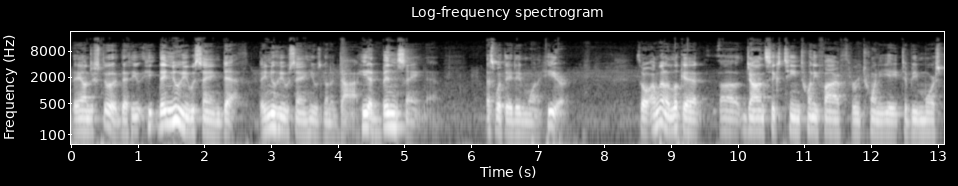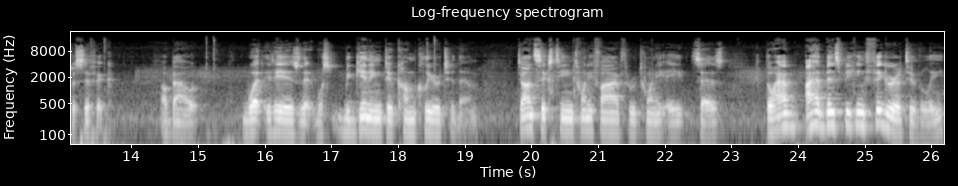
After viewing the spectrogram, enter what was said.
they understood that he, he they knew he was saying death. They knew he was saying he was going to die. He had been saying that. That's what they didn't want to hear. So I'm going to look at uh, John 16, 25 through 28 to be more specific about what it is that was beginning to come clear to them. John 16, 25 through 28 says, Though I have been speaking figuratively,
